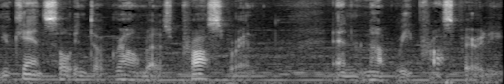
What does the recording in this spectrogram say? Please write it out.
you can't sow into a ground that is prospering and not reap prosperity.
